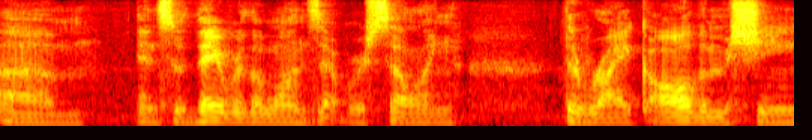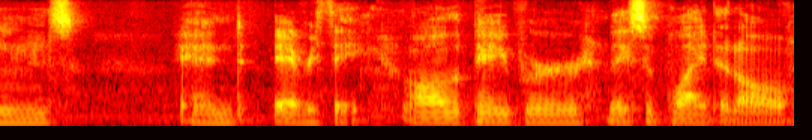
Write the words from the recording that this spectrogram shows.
um, and so they were the ones that were selling the Reich all the machines and everything, all the paper. They supplied it all.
